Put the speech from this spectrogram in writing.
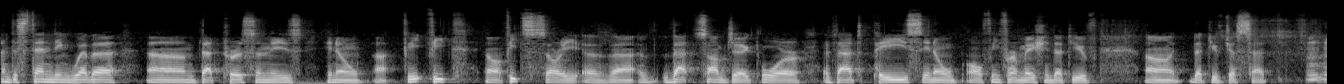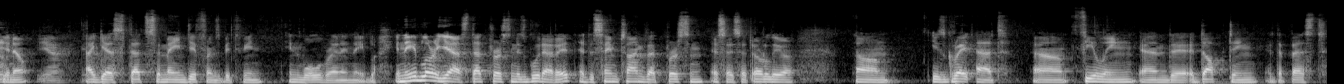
understanding whether um, that person is you know uh, fit, uh, fits sorry uh, that, that subject or that pace you know of information that you've uh, that you've just said you know Yeah. I guess that's the main difference between involver and enabler. Enabler, yes, that person is good at it. At the same time, that person, as I said earlier, um, is great at um, feeling and uh, adopting the best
